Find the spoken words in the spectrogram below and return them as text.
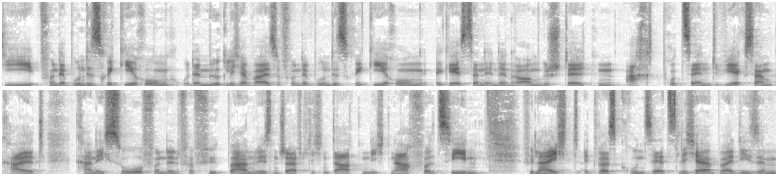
die von der Bundesregierung oder möglicherweise von der Bundesregierung gestern in den Raum gestellten 8% Wirksamkeit kann ich so von den verfügbaren wissenschaftlichen Daten nicht nachvollziehen. Vielleicht etwas grundsätzlicher bei diesem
